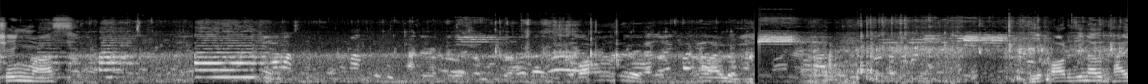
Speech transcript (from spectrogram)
শিং মাছ অরিজিনাল ভাই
